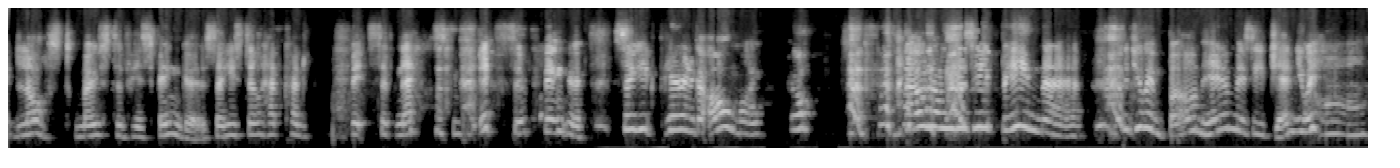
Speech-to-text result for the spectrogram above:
he'd lost most of his fingers, so he still had kind of bits of nails and bits of fingers. So you'd peer in and go, "Oh my god." How long has he been there? Did you embalm him? Is he genuine? Oh.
